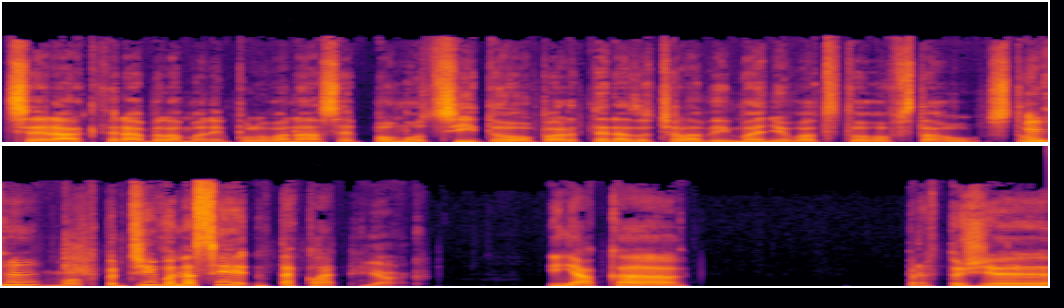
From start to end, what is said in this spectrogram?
dcera, která byla manipulovaná, se pomocí toho partnera začala vymaňovat z toho vztahu s tou mm-hmm. matkou. Protože ona si takhle. Jak? Jak eh, protože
